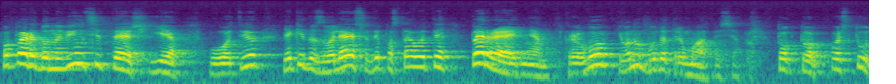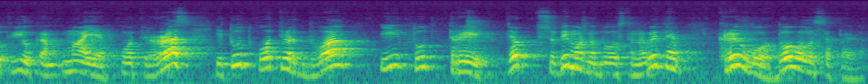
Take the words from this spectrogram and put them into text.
Попереду на вілці теж є отвір, який дозволяє сюди поставити переднє крило, і воно буде триматися. Тобто, ось тут вілка має отвір раз, і тут отвір два, і тут три. Сюди можна було встановити крило до велосипеда.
